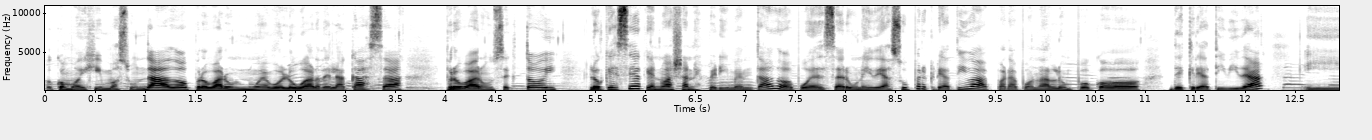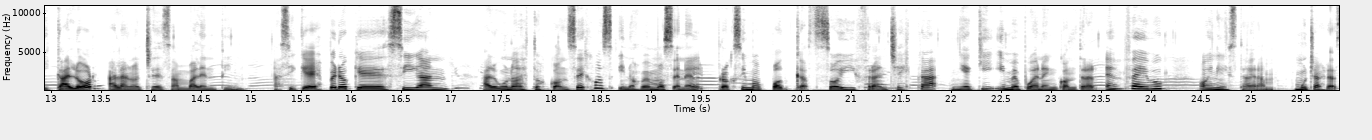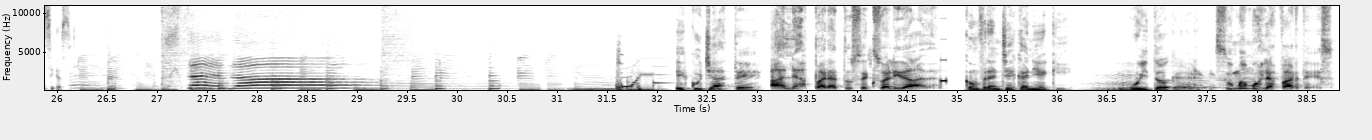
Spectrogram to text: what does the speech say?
como dijimos, un dado, probar un nuevo lugar de la casa, probar un sectoy, lo que sea que no hayan experimentado puede ser una idea súper creativa para ponerle un poco de creatividad y calor a la noche de San Valentín. Así que espero que sigan alguno de estos consejos y nos vemos en el próximo podcast. Soy Francesca Ñequi y me pueden encontrar en Facebook o en Instagram. Muchas gracias. Escuchaste Alas para tu sexualidad con Francesca Niecki. WeToker. Sumamos las partes.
